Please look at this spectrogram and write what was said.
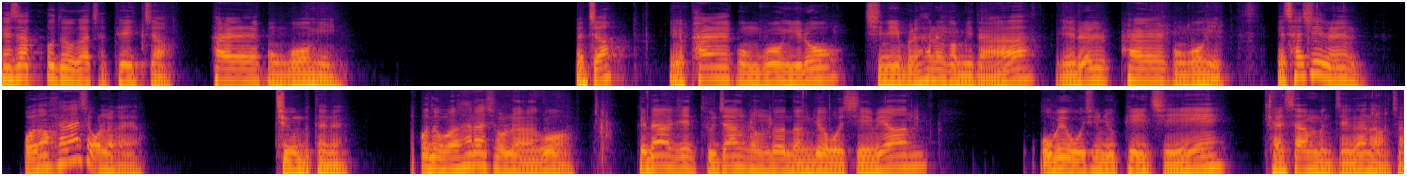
회사 코드가 잡혀 있죠. 8002 맞죠? 이거 8002로 진입을 하는 겁니다. 얘를 8002 사실은 번호 하나씩 올라가요. 지금부터는 코드번 하나씩 올라가고 그 다음 이제 두 장 정도 넘겨보시면 556페이지 결산 문제가 나오죠.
